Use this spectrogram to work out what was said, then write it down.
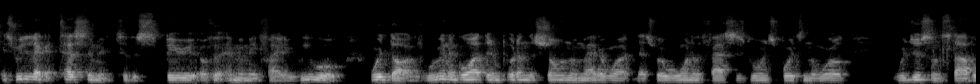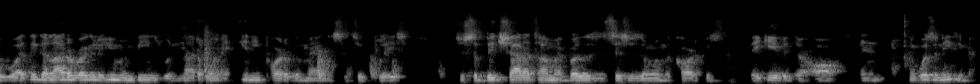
it's really like a testament to the spirit of the MMA fighter. We will we're dogs. We're gonna go out there and put on the show no matter what. That's why we're one of the fastest growing sports in the world. We're just unstoppable. I think a lot of regular human beings would not have wanted any part of the madness that took place just a big shout out to all my brothers and sisters that were on the card because they gave it their all, and it wasn't easy, man.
